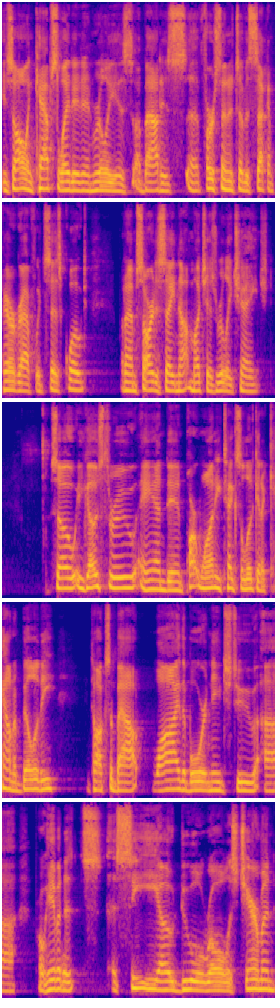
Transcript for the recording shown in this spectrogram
is all encapsulated and really is about his uh, first sentence of his second paragraph, which says, "quote." But I'm sorry to say, not much has really changed. So he goes through, and in part one, he takes a look at accountability. He talks about why the board needs to uh, prohibit a, a CEO dual role as chairman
